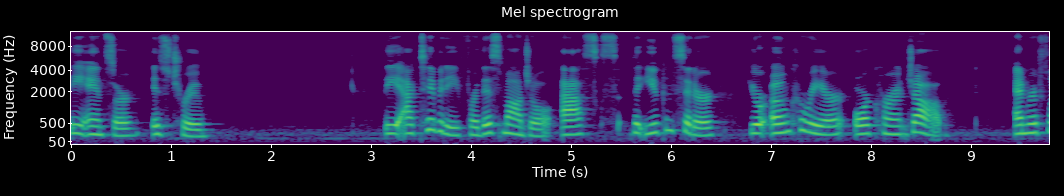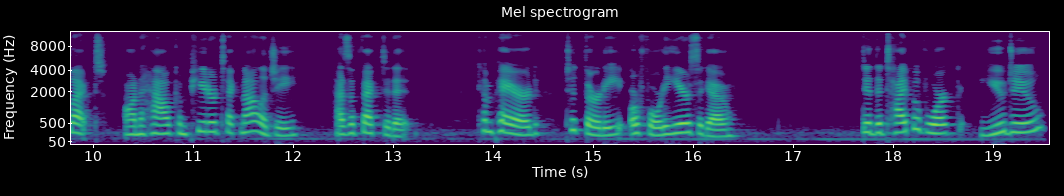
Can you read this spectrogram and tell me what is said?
The answer is true. The activity for this module asks that you consider your own career or current job and reflect on how computer technology has affected it compared to 30 or 40 years ago. Did the type of work you do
